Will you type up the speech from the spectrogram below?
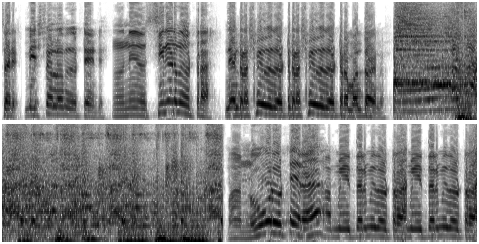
సరే మీ ఇష్టంలో మీద కొట్టేయండి నువ్వు నేను సీనియర్ మీద ఒట్టరా? నేను రష్మి మీద కొట్టు రష్మి మీద కొట్టరా మంతాను మా నువ్వు కూడా ఒట్టేరా? మీ ఇద్దరి మీద ఒట్టరా మీ ఇద్దరి మీద ఒట్టరా.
